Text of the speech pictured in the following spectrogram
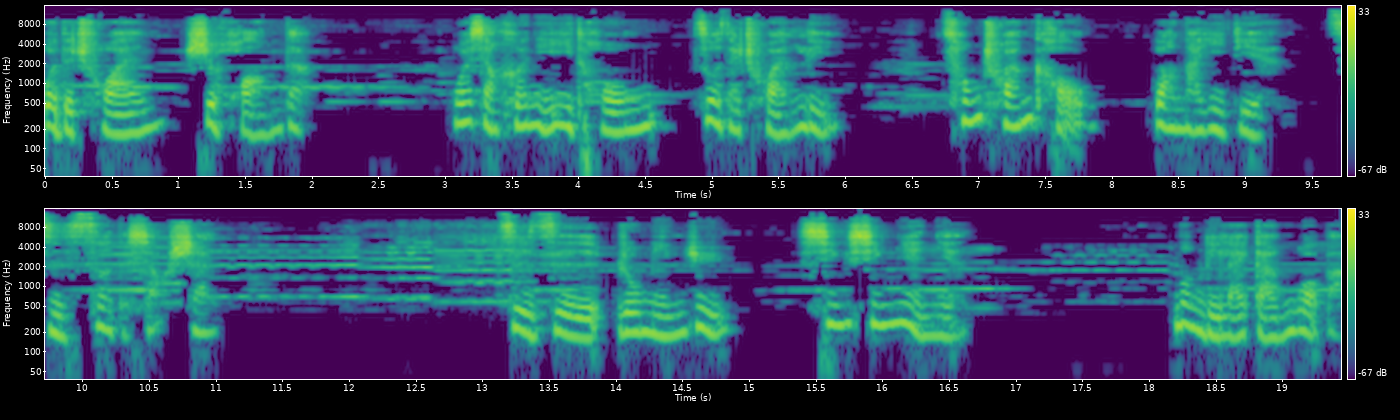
我的船是黄的，我想和你一同坐在船里，从船口望那一点紫色的小山，字字如明玉。心心念念，梦里来赶我吧。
